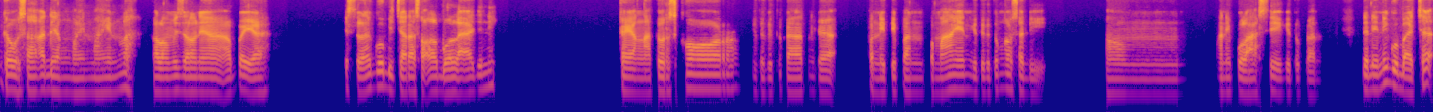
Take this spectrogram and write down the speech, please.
gak usah ada yang main-main lah. Kalau misalnya apa ya, istilahnya gue bicara soal bola aja nih. Kayak ngatur skor, gitu-gitu kan. Kayak penitipan pemain gitu-gitu nggak usah di em, manipulasi gitu kan. Dan ini gue baca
